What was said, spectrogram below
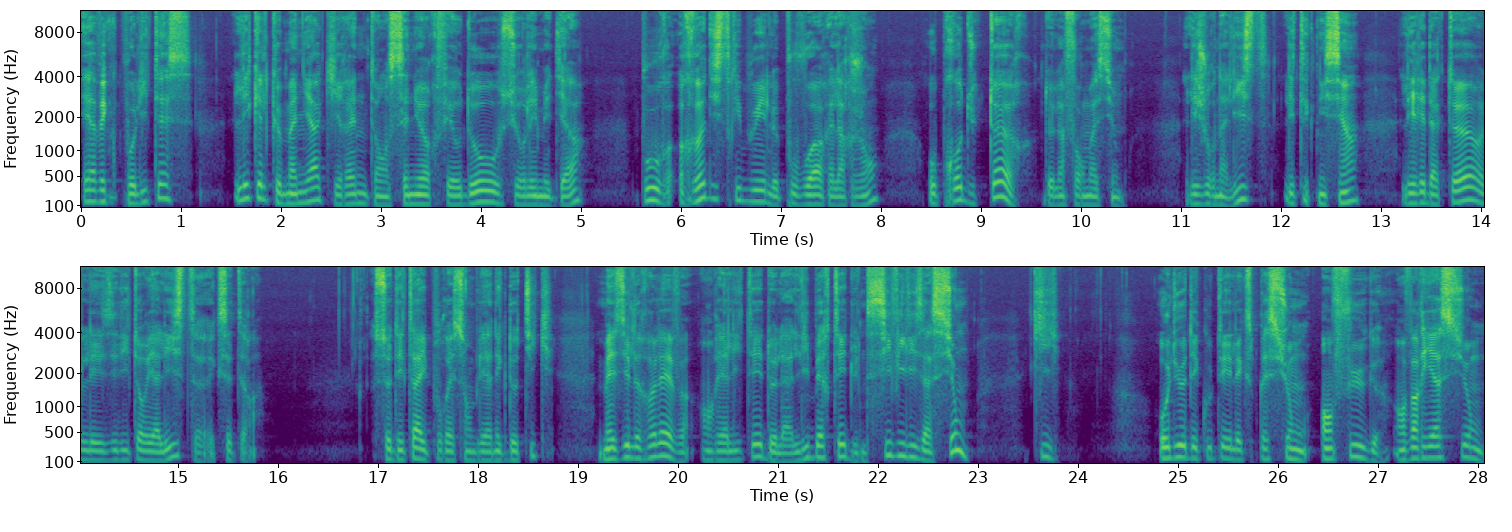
et avec politesse les quelques manias qui règnent en seigneurs féodaux sur les médias pour redistribuer le pouvoir et l'argent aux producteurs de l'information, les journalistes, les techniciens, les rédacteurs, les éditorialistes, etc. Ce détail pourrait sembler anecdotique, mais il relève en réalité de la liberté d'une civilisation qui, au lieu d'écouter l'expression en fugue, en variation,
